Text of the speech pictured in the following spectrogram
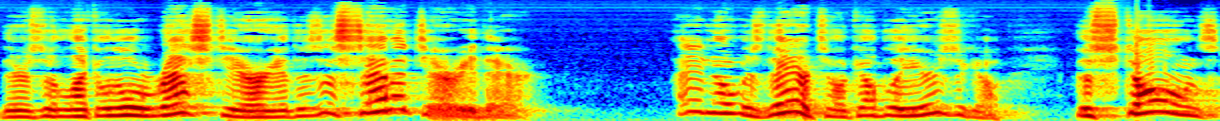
there's a, like a little rest area. There's a cemetery there. I didn't know it was there until a couple of years ago. The stones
